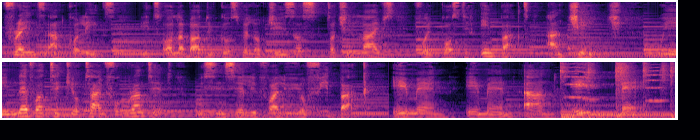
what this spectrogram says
friends, and colleagues. It's all about the gospel of Jesus, touching lives for a positive impact and change. We never take your time for granted. We sincerely value your feedback. Amen, amen, and amen.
